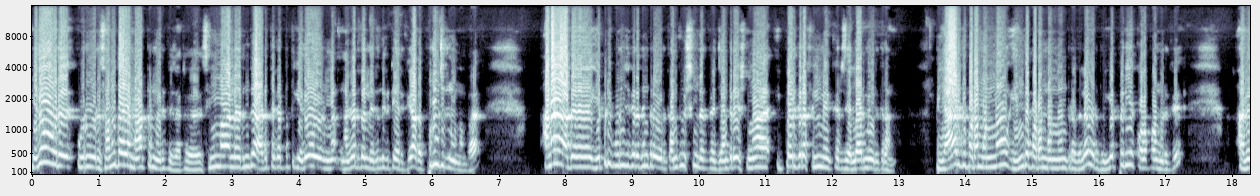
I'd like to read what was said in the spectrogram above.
ஏதோ ஒரு ஒரு ஒரு சமுதாய மாற்றம் இருக்கு சார். சினிமால இருந்து அடுத்த கட்டத்துக்கு ஏதோ ஒரு நகர்தல் இருந்துகிட்டே இருக்கு. அதை புரிஞ்சுக்கணும் நம்ம. ஆனா அதை எப்படி புரிஞ்சுக்கிறதுன்ற ஒரு கன்ஃபியூஷன்ல இருக்கிற ஜென்ரேஷனா இப்ப இருக்கிற ஃபில்ம் மேக்கர்ஸ் எல்லாருமே இருக்கிறாங்க. இப்ப யாருக்கு படம் பண்ணணும் எங்க படம் பண்ணணுன்றதுல ஒரு மிகப்பெரிய குழப்பம் இருக்கு. அது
